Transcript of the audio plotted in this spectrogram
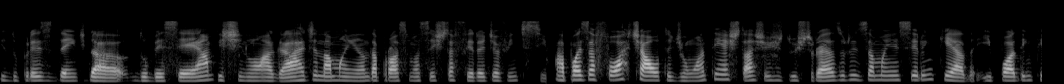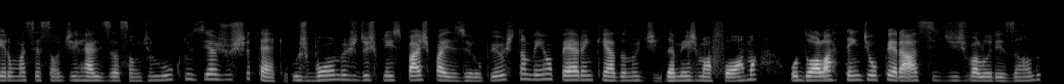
e do presidente da, do BCE, Christine Lagarde, na manhã da próxima sexta-feira, dia 25. Após a forte alta de ontem, as taxas dos Treasuries amanheceram em queda e podem ter uma sessão de realização de lucros e ajuste técnico. Os bônus dos principais países europeus também operam em queda no dia. Da mesma forma, o dólar tende a operar se desvalorizando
